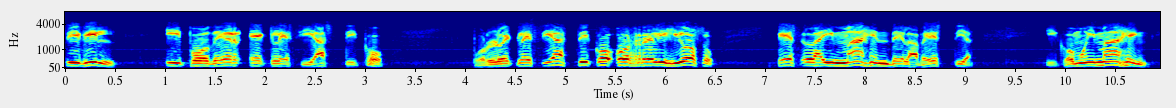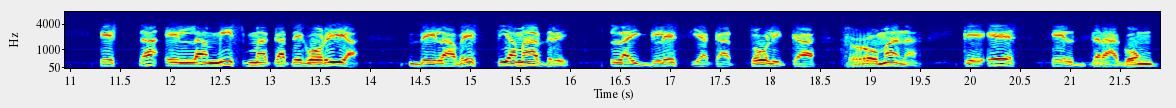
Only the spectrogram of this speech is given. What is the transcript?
civil y poder eclesiástico. Por lo eclesiástico o religioso es la imagen de la bestia. Y como imagen está en la misma categoría de la bestia madre, la Iglesia Católica Romana, que es el dragón.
